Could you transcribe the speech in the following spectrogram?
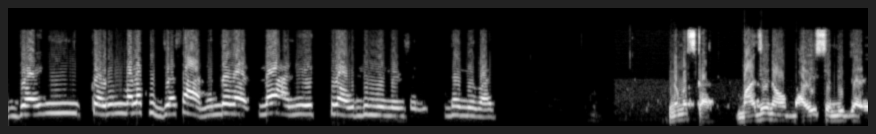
ड्रॉइंग करून मला खूप जास्त आनंद वाटला आणि एक प्राऊडली मुवमेंट झाली. धन्यवाद. नमस्कार. माझे नाव भावेश संदीप झाडे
